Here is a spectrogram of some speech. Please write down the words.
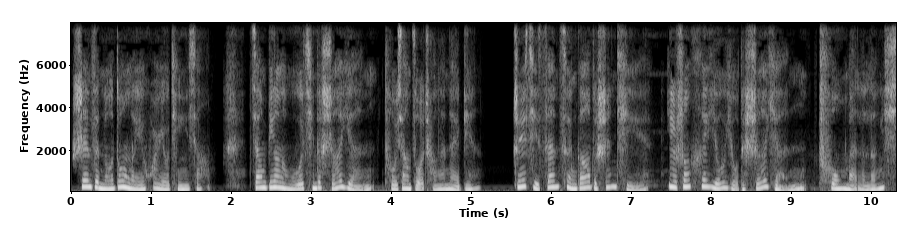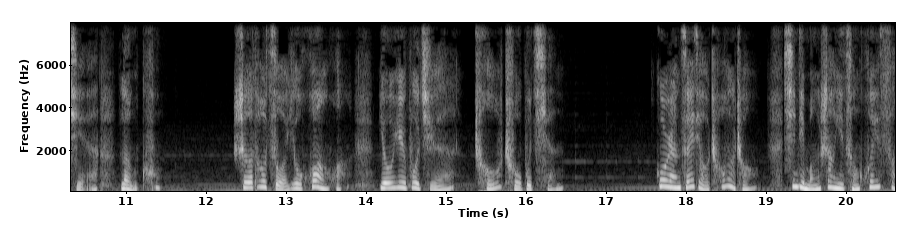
身子挪动了一会儿，又停下，将冰冷无情的蛇眼投向左长安那边，直起三寸高的身体，一双黑黝黝的蛇眼充满了冷血冷酷，舌头左右晃晃，犹豫不决，踌躇不前。顾然嘴角抽了抽，心底蒙上一层灰色，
